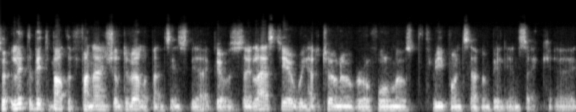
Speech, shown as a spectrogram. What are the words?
So a little bit about the financial development since the IPO. So last year we had a turnover of almost 3.7 billion SEK. Uh,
